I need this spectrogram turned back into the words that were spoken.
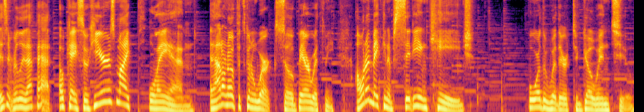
isn't really that bad. Okay, so here's my plan. And I don't know if it's going to work, so bear with me. I want to make an obsidian cage for the wither to go into.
